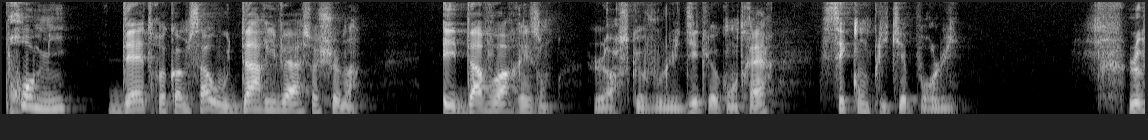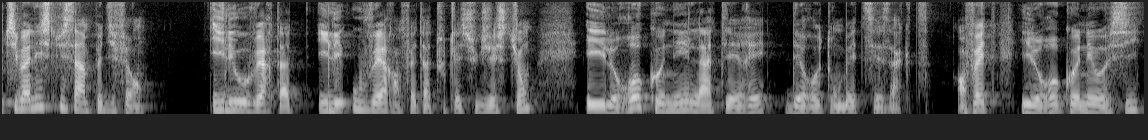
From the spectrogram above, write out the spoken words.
promis d'être comme ça ou d'arriver à ce chemin et d'avoir raison. Lorsque vous lui dites le contraire, c'est compliqué pour lui. L'optimaliste, lui, c'est un peu différent. Il est, ouvert à toutes les suggestions et il reconnaît l'intérêt des retombées de ses actes. En fait, il reconnaît aussi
